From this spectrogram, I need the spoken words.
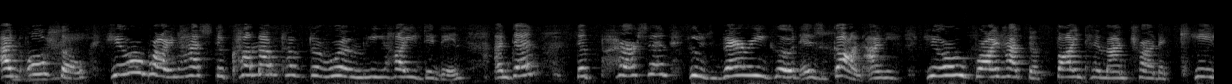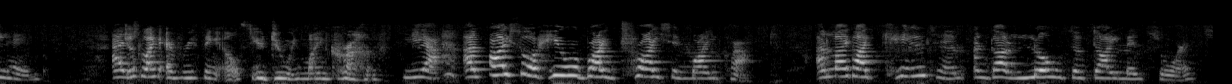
And also Hero Brian has to come out of the room he hided in, and then the person who's very good is gone, and Herobrine has to find him and try to kill him. And Just like everything else you do in Minecraft. Yeah, and I saw Herobrine twice in Minecraft. And like I killed him and got loads of diamond swords.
